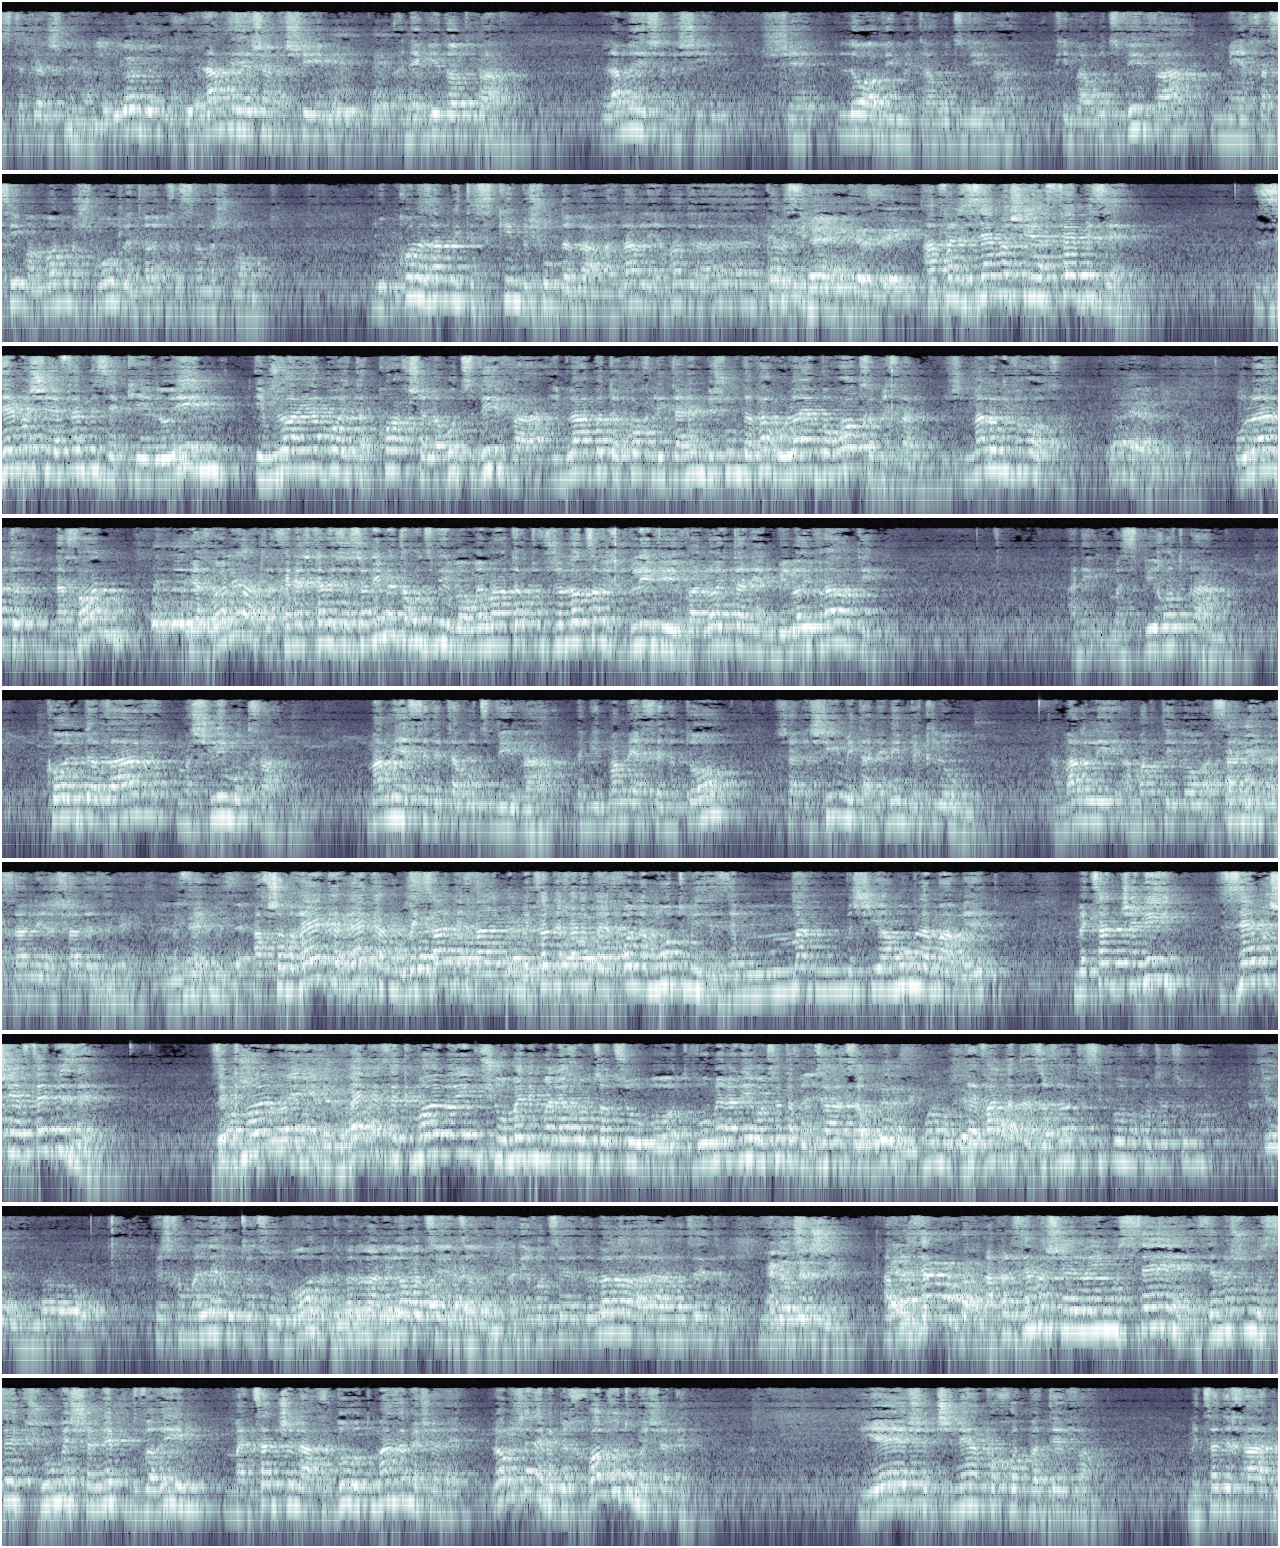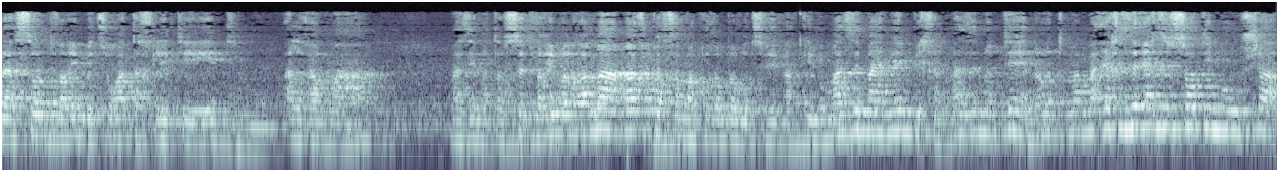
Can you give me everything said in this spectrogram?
תסתכל שנייה. אני לא. למה יש אנשים, אני אגיד עוד פעם, למה יש אנשים שלא אוהבים את ערוץ ויבה? כי בערוץ ויבה מייחסים המון משמעות לדברים חסרי משמעות. כאילו כל הזמן מתעסקים בשום דבר, אז למה לי, אמרתי לה, "אה, אה, כל הסיפור. כזה. אבל זה מה שיפה בזה. זה מה שיפה בזה, כי אלוהים, אם לא היה בו את הכוח של ערוץ ויבה, אם לא היה בו את הכוח להתעניין בשום דבר, הוא לא היה בורא אותך בכלל. בשביל מה לא לברוא אותך? לא היה טוב. הוא לא היה... נכון? יכול להיות, לכן יש כאלה ששונאים את ערוץ ויבה, אומרים מה יותר טוב שלא צריך בלי ויבה, לא התעניין בי, לא יברא אותי. אני מסביר עוד פעם, כל דבר משלים אותך. מה מייחד את ערוץ ויבה? נגיד, מה מייחד אותו? שאנשים מתעניינים בכלום. אמר לי, אמרתי לו, עשה לי, עשה לי, עשה לי, זה... עכשיו רגע, רגע, מצד אחד, מצד אחד אתה יכול למות מזה, זה שעמום למוות, מצד שני, זה מה שיפה בזה. זה כמו אלוהים. רגע, זה כמו אלוהים שהוא עומד עם מלא חולצות צהובות, והוא אומר, אני רוצה את החולצה הזאת. אתה זוכר את הסיפור עם החולצה צהובה? כן, לא... יש לך מלא חולצות צהובות, ואתה אומר, לא, אני לא רוצה את זאת, אני רוצה את זאת, לא, לא, אני רוצה את זאת. אני רוצה את שניהם. אבל זה. אבל זה מה שאלוהים עושה, זה מה שהוא עושה, כשהוא משנה דברים מהצד של האחדות, מה זה משנה? לא משנה, ובכל זאת הוא משנה. יש את שני הכוחות בטבע. מצד אחד לעשות דברים בצורה תכליתית, על רמה, אז אם אתה עושה דברים על רמה, מה אכפת לך מה קורה בערוץ סביבה? כאילו, מה זה מעניין בכלל? מה זה נותן? לא, נותן- מה, מה, איך, זה, איך זה עושה אותי מאושר?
